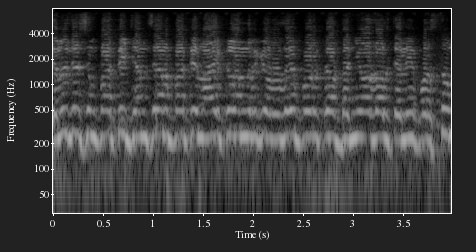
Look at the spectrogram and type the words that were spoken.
తెలుగుదేశం పార్టీ జనసేన పార్టీ నాయకులందరికీ హృదయపూర్వక ధన్యవాదాలు తెలియపరుస్తూ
